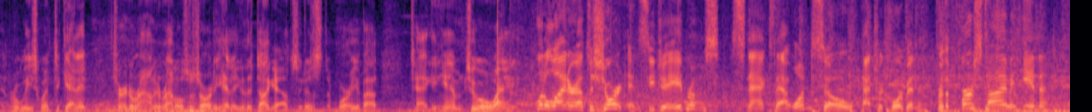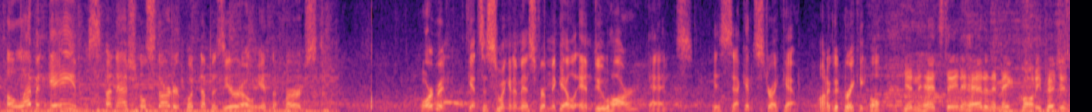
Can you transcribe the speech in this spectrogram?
and Ruiz went to get it, turned around, and Reynolds was already heading to the dugout, so he doesn't have to worry about tagging him two away. Little liner out to short, and CJ Abrams snags that one. So Patrick Corbin, for the first time in 11 games, a national starter putting up a zero in the first. Corbin gets a swing and a miss from Miguel Andujar, and his second strikeout on a good breaking ball. Getting ahead, staying ahead, and then making quality pitches.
